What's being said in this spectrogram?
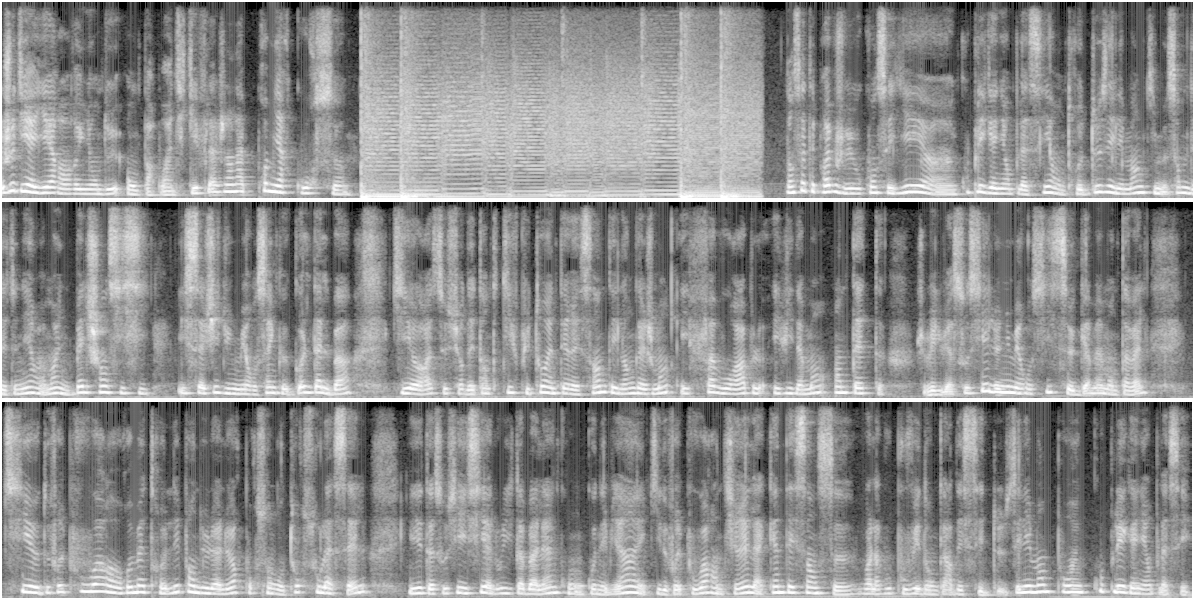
Jeudi à hier, en réunion 2, on part pour un ticket flash dans la première course. Dans cette épreuve, je vais vous conseiller un couplet gagnant placé entre deux éléments qui me semblent détenir vraiment une belle chance ici. Il s'agit du numéro 5 Goldalba qui reste sur des tentatives plutôt intéressantes et l'engagement est favorable évidemment en tête. Je vais lui associer le numéro 6 Gamin Montaval qui euh, devrait pouvoir remettre les pendules à l'heure pour son retour sous la selle. Il est associé ici à Lolita Balin qu'on connaît bien et qui devrait pouvoir en tirer la quintessence. Voilà, vous pouvez donc garder ces deux éléments pour un couplet gagnant placé.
